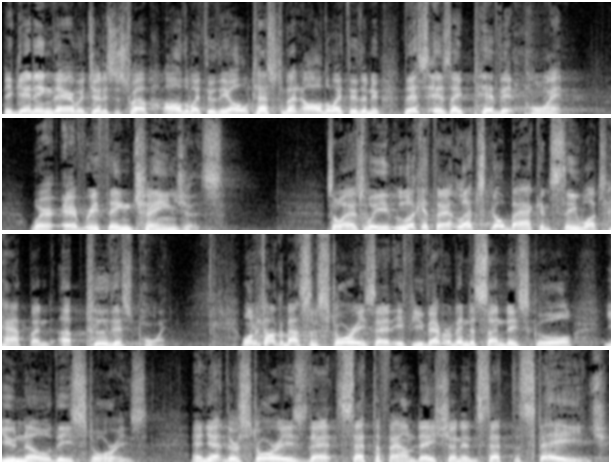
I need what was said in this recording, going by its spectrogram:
beginning there with Genesis 12, all the way through the Old Testament, all the way through the New. This is a pivot point where everything changes. So, as we look at that, let's go back and see what's happened up to this point. I want to talk about some stories that, if you've ever been to Sunday school, you know these stories. And yet, they're stories that set the foundation and set the stage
